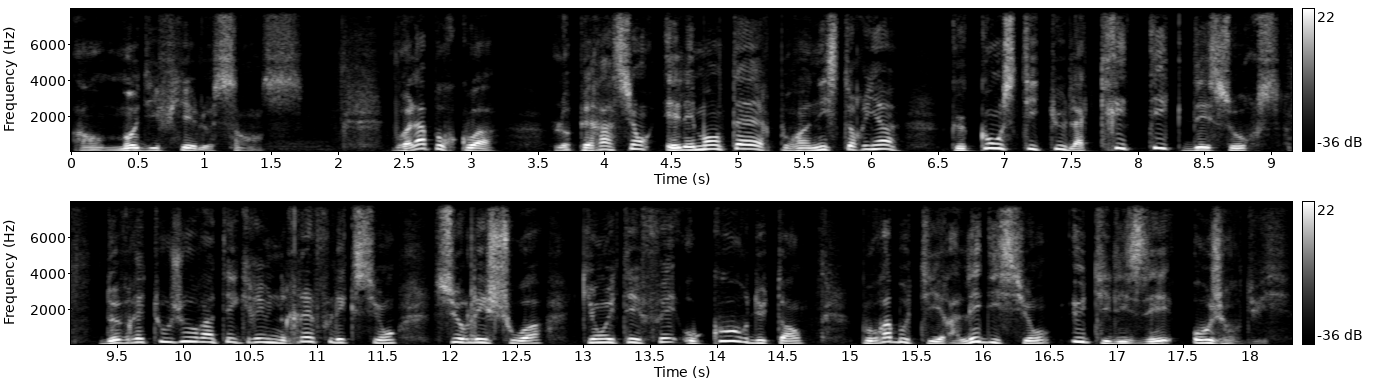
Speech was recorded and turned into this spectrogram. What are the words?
à en modifier le sens. Voilà pourquoi l'opération élémentaire pour un historien que constitue la critique des sources devrait toujours intégrer une réflexion sur les choix qui ont été faits au cours du temps pour aboutir à l'édition utilisée aujourd'hui.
